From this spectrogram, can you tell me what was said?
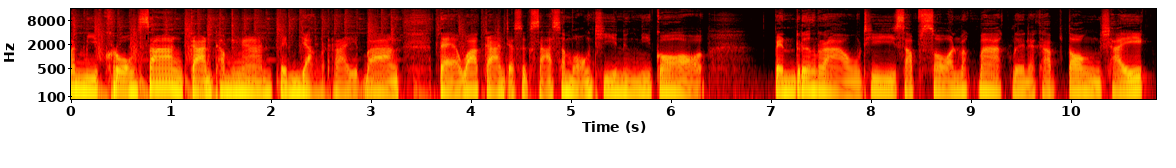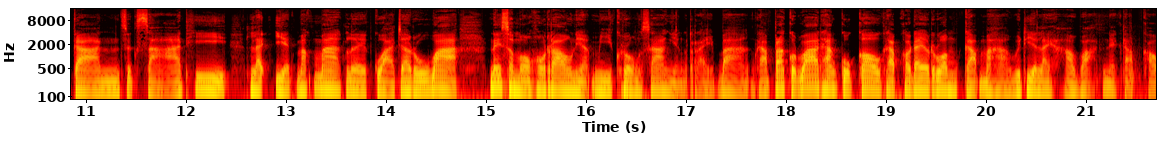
มันมีโครงสร้างการทำงานเป็นอย่างไรบ้าง แต่ว่าการจะศึกษาสมองทีหนึ่งนี่ก็ เป็นเรื่องราวที่ซับซ้อนมาก ๆ เลยนะครับ ต้องใช้การศึกษาที่ละเอียดมาก ๆ เลยกว่าจะรู้ว่าในสมองของเราเนี่ยมีโครงสร้างอย่างไรบ้างครับ ปรากฏว่าทาง Google ครับเขาได้ร่วมกับมหาวิทยาลัยฮาร์วาร์ดนะครับเขา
